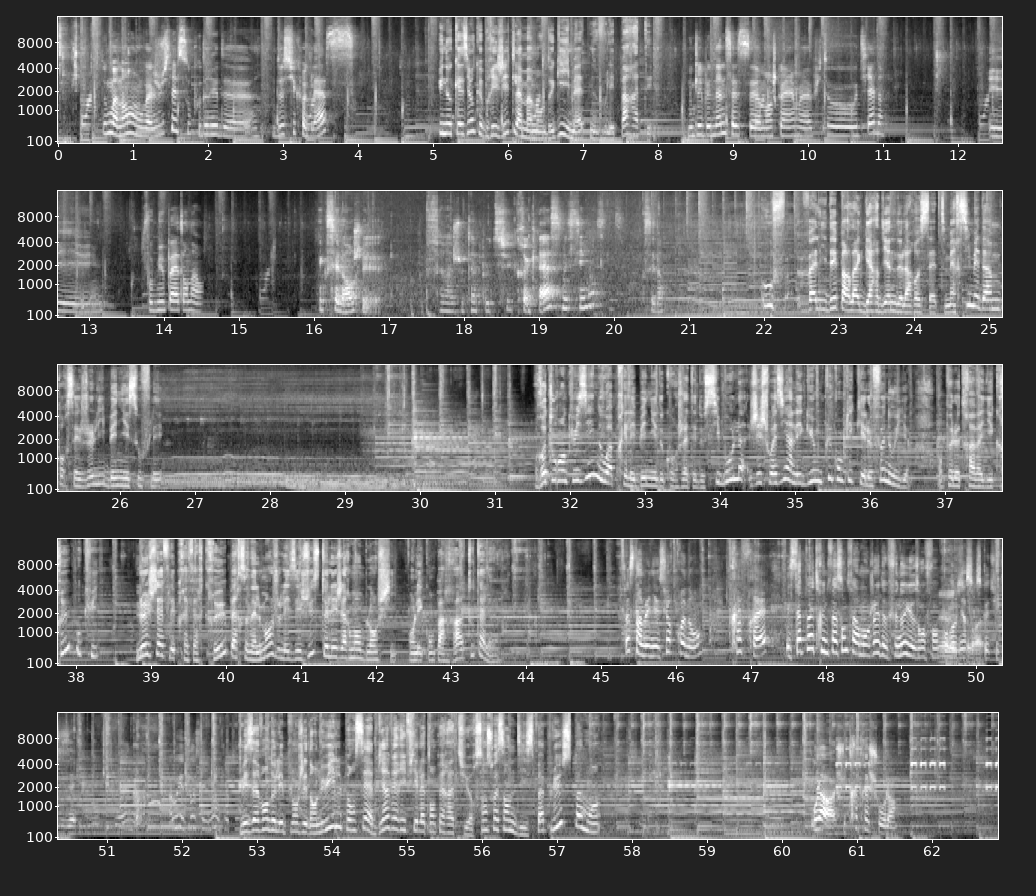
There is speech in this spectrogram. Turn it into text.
Donc maintenant, on va juste les saupoudrer de, de sucre glace. Une occasion que Brigitte, la maman de Guillemette, ne voulait pas rater. Donc les bananes, ça se mange quand même euh, plutôt tiède. Et faut mieux pas attendre avant. Excellent, je vais faire ajouter un peu de sucre glace, mais sinon, c'est excellent. Ouf, validé par la gardienne de la recette. Merci mesdames pour ces jolis beignets soufflés. Retour en cuisine où après les beignets de courgettes et de ciboule, j'ai choisi un légume plus compliqué, le fenouil. On peut le travailler cru ou cuit. Le chef les préfère crus, personnellement je les ai juste légèrement blanchis. On les comparera tout à l'heure. Ça, c'est un beignet surprenant, très frais. Et ça peut être une façon de faire manger de fenouil aux enfants, pour Oui, revenir sur ce que tu disais. Ah Mais avant de les plonger dans l'huile, pensez à bien vérifier la température. 170, pas plus, pas moins. Oula, je suis très très chaud là.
